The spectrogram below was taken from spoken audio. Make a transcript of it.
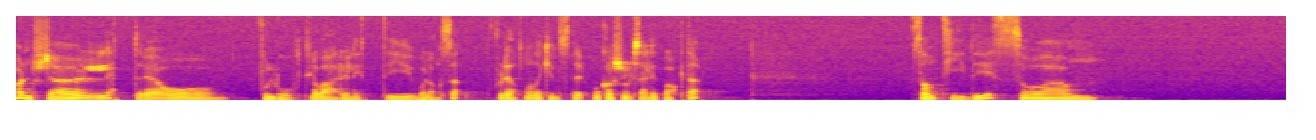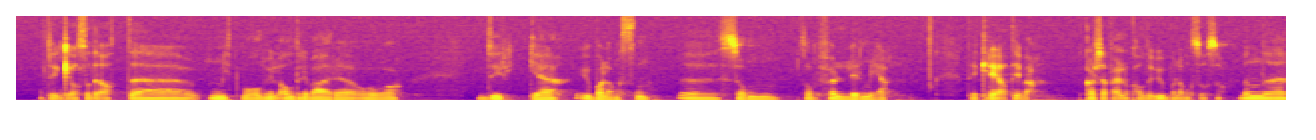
kanskje lettere å få lov til å være litt i ubalanse fordi at man er kunstner. Man kan skjule seg litt bak det. samtidig så um, tenker jeg også det at uh, mitt mål vil aldri være å dyrke ubalansen uh, som, som, følger med det kreative. Kanskje det er feil å kalle det ubalanse også, men uh,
